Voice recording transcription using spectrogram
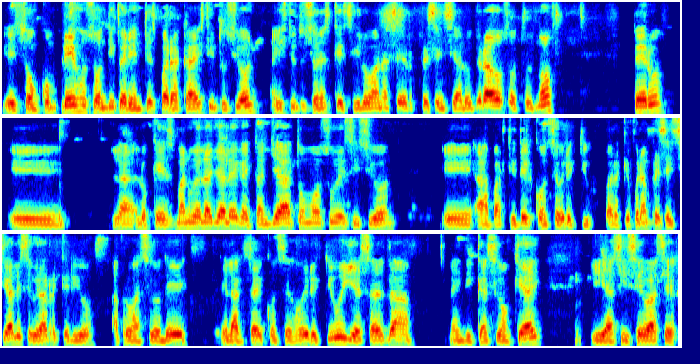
eh, son complejos, son diferentes para cada institución. Hay instituciones que sí lo van a hacer presencial los grados, otros no. Pero eh, lo que es Manuela Ayala de Gaitán ya tomó su decisión eh, a partir del Consejo Directivo. Para que fueran presenciales se hubiera requerido aprobación de, del acta del Consejo Directivo y esa es la, la indicación que hay y así se va a hacer.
